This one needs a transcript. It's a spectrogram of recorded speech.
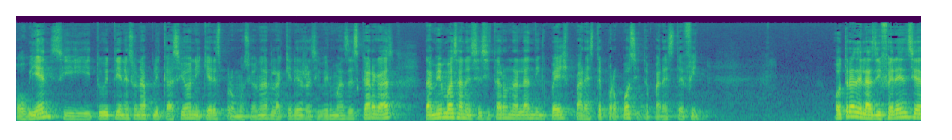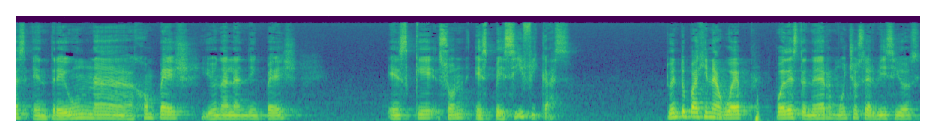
O bien, si tú tienes una aplicación y quieres promocionarla, quieres recibir más descargas, también vas a necesitar una landing page para este propósito, para este fin. Otra de las diferencias entre una homepage y una landing page es que son específicas. Tú en tu página web puedes tener muchos servicios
